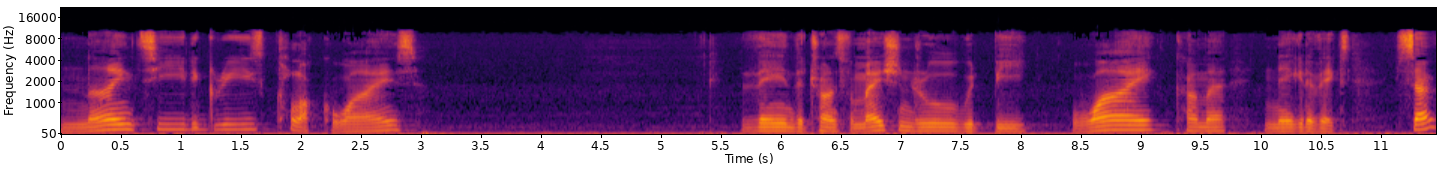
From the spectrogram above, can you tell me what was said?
90 degrees clockwise, then the transformation rule would be y comma negative x. So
